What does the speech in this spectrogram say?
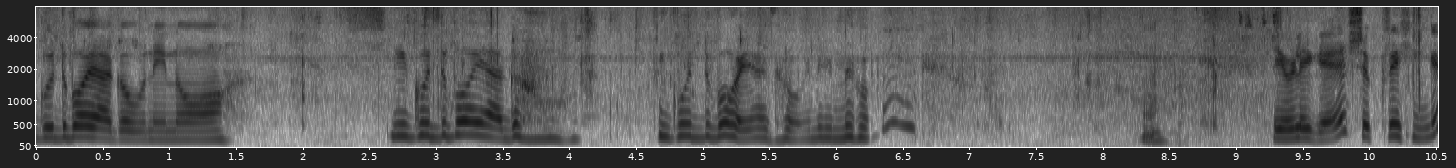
ಗುಡ್ ಬಾಯ್ ಆಗವು ನೀನು. ನೀ ಗುಡ್ ಬಾಯ್ ಆಗವು. ಗುಡ್ ಬಾಯ್ ಆಗವು ನೀನು. ಇವಳಿಗೆ ಶುಕ್ರಿ ಹಿಂಗೆ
